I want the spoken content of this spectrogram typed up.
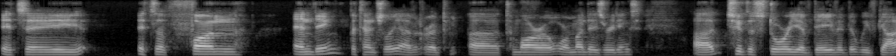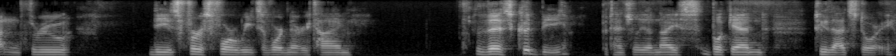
it's a it's a fun ending potentially. I haven't read uh, tomorrow or Monday's readings uh, to the story of David that we've gotten through these first four weeks of ordinary time. This could be potentially a nice bookend to that story.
